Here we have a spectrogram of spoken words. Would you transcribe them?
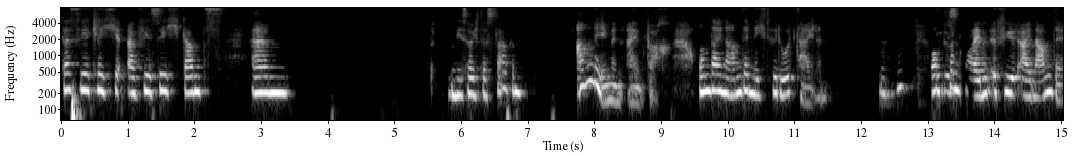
Das wirklich äh, für sich ganz, ähm, wie soll ich das sagen? Annehmen einfach und einander nicht verurteilen. Mhm. Offen sein füreinander.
